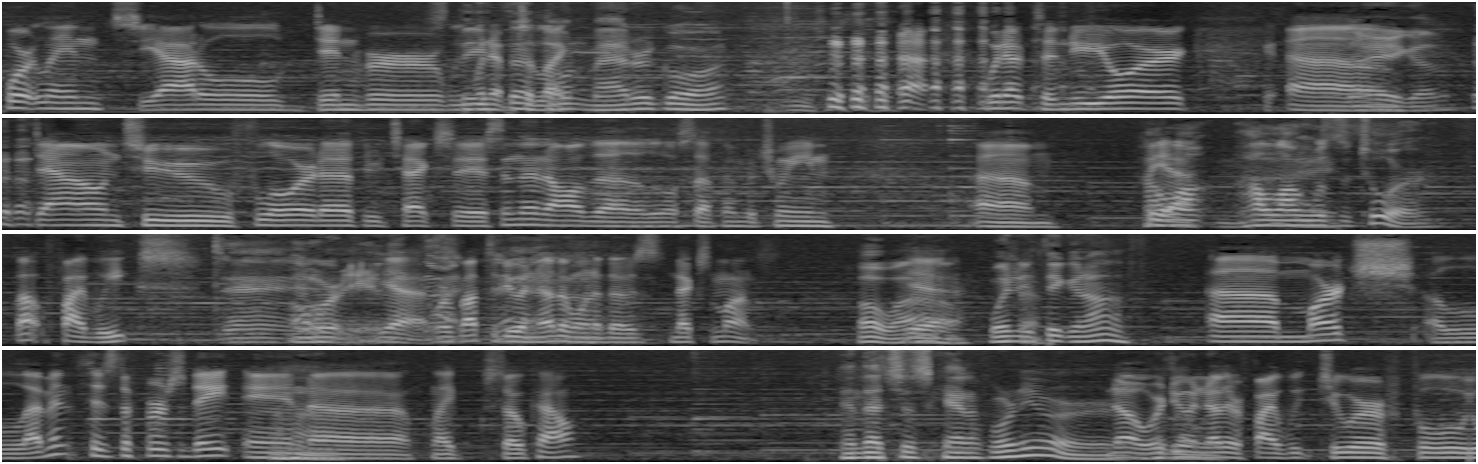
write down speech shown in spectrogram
Portland, Seattle, Denver. we went up that to like don't matter. Go on. went up to New York. Um, there you go. down to Florida through Texas, and then all the little stuff in between. Um, how yeah, long? How long was the tour? about five weeks. Dang. And Oh, we're, really? yeah, we're about to do God another one of those next month. Oh wow. Yeah, when are you so- thinking off? Uh, March 11th is the first date in Uh-huh. uh, like SoCal. And that's just California, or No, we're doing another five week tour, full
